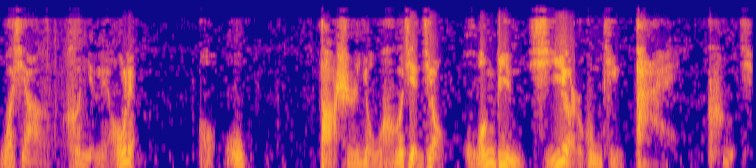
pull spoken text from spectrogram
我想和你聊聊。哦，大师有何见教？黄斌洗耳恭听。哎客气，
